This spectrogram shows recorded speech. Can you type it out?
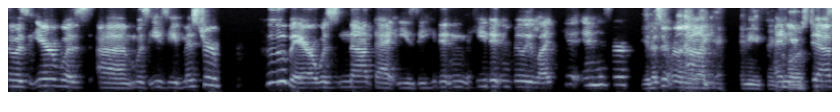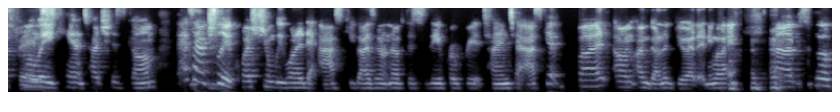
so his ear was um, was easy mr pooh bear was not that easy he didn't he didn't really like it in his ear He doesn't really Um, like anything. and you close to his definitely can't touch his gum. That's actually a question we wanted to ask you guys. I don't know if this is the appropriate time to ask it, but um, I'm gonna do it anyway. um, so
